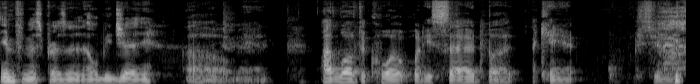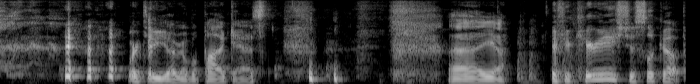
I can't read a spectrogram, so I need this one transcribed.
infamous president LBJ. Oh, man. I'd love to quote what he said, but I can't. you know, we're too young of a podcast. Uh, yeah, If you're curious, just look up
